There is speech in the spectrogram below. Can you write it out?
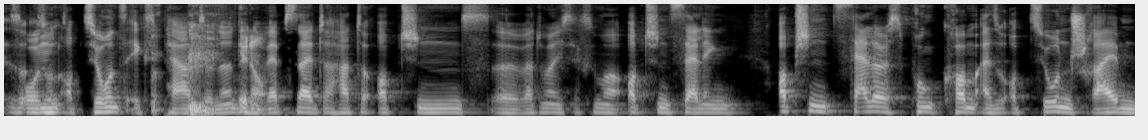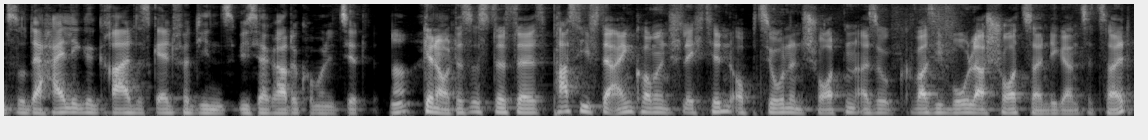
So, Und- so ein Optionsexperte, ne, der Genau. eine Webseite hatte, Options, äh, warte mal, ich sag's mal, Option Selling, optionsellers.com, also Optionen schreiben, so der heilige Gral des Geldverdienens, wie es ja gerade kommuniziert wird, ne? Genau, das ist das, das passivste Einkommen schlechthin, Optionen shorten, also quasi Vola Short sein die ganze Zeit.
